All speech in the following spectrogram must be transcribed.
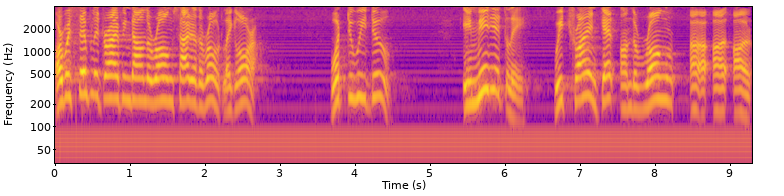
Or we're simply driving down the wrong side of the road, like Laura. What do we do? Immediately, we try and get on the wrong, uh, uh, uh,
